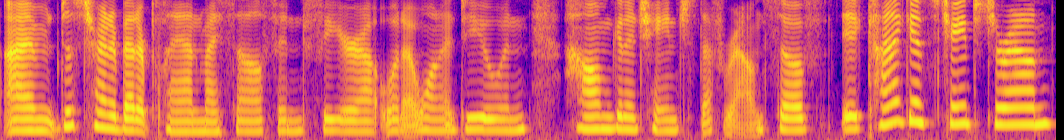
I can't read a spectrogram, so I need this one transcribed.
I'm just trying to better plan myself and figure out what I want to do and how I'm going to change stuff around. So if it kind of gets changed around,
